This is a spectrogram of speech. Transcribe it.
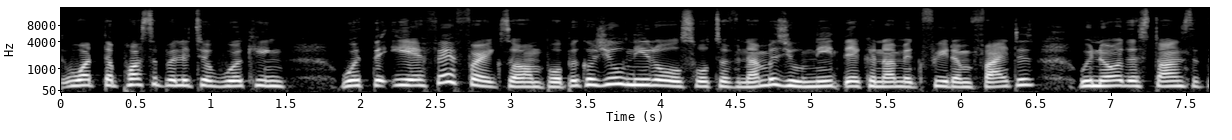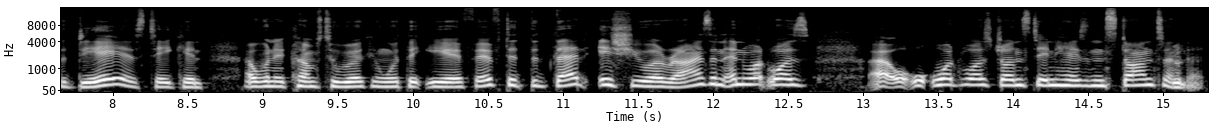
what the possibility of working with the EFF, for example? Because you'll need all sorts of numbers. You'll need the economic freedom fighters. We know the stance that the DA has taken uh, when it comes to working with the EFF. Did, did that issue arise? And, and what was uh, what was John Steenhuisen's stance on that?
